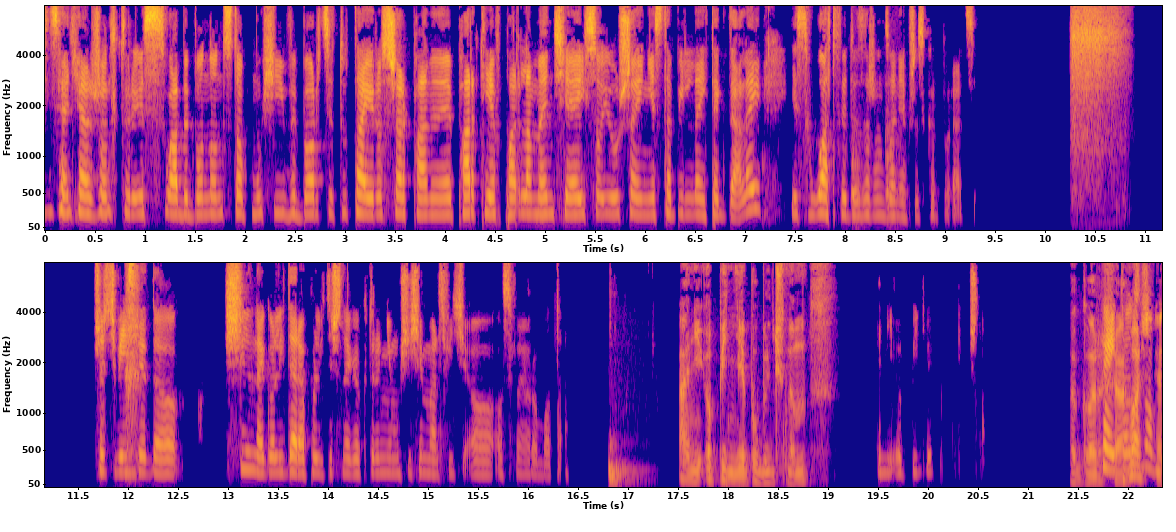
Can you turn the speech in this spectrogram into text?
widzenia rząd, który jest słaby, bo non-stop musi wyborcy tutaj rozszarpane partie w parlamencie i sojusze i niestabilne i tak dalej, jest łatwy do zarządzania przez korporacje. W przeciwieństwie do silnego lidera politycznego, który nie musi się martwić o, o swoją robotę. Ani opinię publiczną. Ani opinię publiczną. To gorsza. Okej, to Właśnie,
